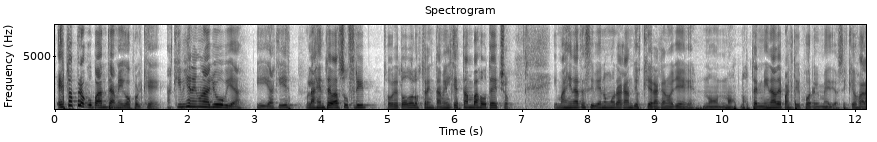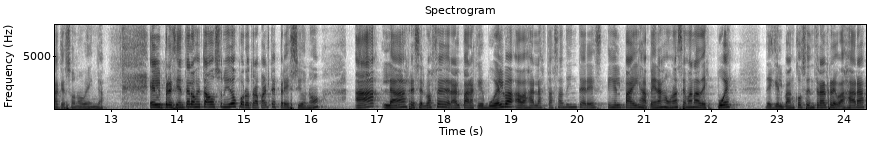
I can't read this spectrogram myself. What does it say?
Esto es preocupante, amigos, porque aquí viene una lluvia y aquí la gente va a sufrir, sobre todo los 30 mil que están bajo techo. Imagínate si viene un huracán, Dios quiera que no llegue, no, no, nos termina de partir por el medio, así que ojalá que eso no venga. El presidente de los Estados Unidos, por otra parte, presionó a la Reserva Federal para que vuelva a bajar las tasas de interés en el país apenas una semana después de que el Banco Central rebajara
